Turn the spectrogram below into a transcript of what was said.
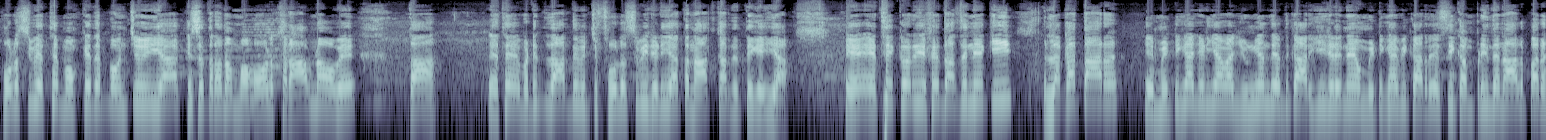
ਪੁਲਿਸ ਵੀ ਇੱਥੇ ਮੌਕੇ ਤੇ ਪਹੁੰਚੀ ਹੋਈ ਆ। ਕਿਸੇ ਤਰ੍ਹਾਂ ਦਾ ਮਾਹੌਲ ਖਰਾਬ ਨਾ ਹੋਵੇ ਤਾਂ ਇੱਥੇ ਵੱਡੀ ਤਾਦਾਦ ਦੇ ਵਿੱਚ ਪੁਲਿਸ ਵੀ ਜਿਹੜੀ ਆ ਤਨਾਤ ਕਰ ਦਿੱਤੀ ਗਈ ਆ। ਇਹ ਇੱਥੇ ਇੱਕ ਵਾਰੀ ਫਿਰ ਦੱਸ ਦਿੰਦੇ ਆ ਕਿ ਲਗਾਤਾਰ ਇਹ ਮੀਟਿੰਗਾਂ ਜਿਹੜੀਆਂ ਵਾ ਯੂਨੀਅਨ ਦੇ ਅਧਿਕਾਰੀ ਜਿਹੜੇ ਨੇ ਉਹ ਮੀਟਿੰਗਾਂ ਵੀ ਕਰ ਰਹੇ ਸੀ ਕੰਪਨੀ ਦੇ ਨਾਲ, ਪਰ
